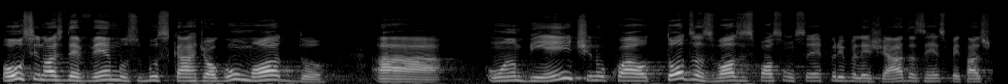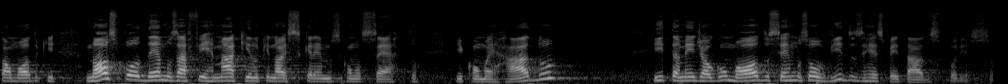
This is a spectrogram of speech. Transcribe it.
Ou se nós devemos buscar, de algum modo, ah, um ambiente no qual todas as vozes possam ser privilegiadas e respeitadas, de tal modo que nós podemos afirmar aquilo que nós queremos como certo e como errado, e também, de algum modo, sermos ouvidos e respeitados por isso.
